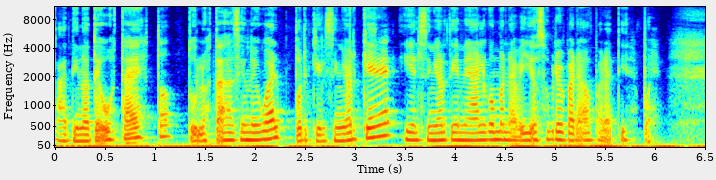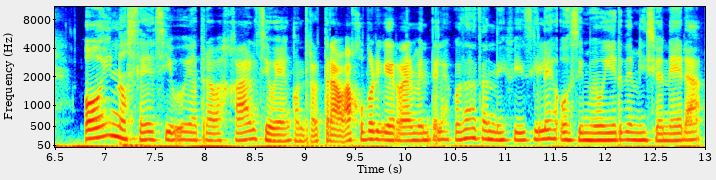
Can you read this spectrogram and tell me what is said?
a ti no te gusta esto, tú lo estás haciendo igual porque el Señor quiere y el Señor tiene algo maravilloso preparado para ti después. Hoy no sé si voy a trabajar, si voy a encontrar trabajo porque realmente las cosas están difíciles o si me voy a ir de misionera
